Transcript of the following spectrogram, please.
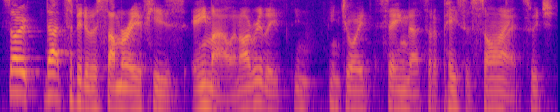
So that's a bit of a summary of his email, and I really in, enjoyed seeing that sort of piece of science, which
